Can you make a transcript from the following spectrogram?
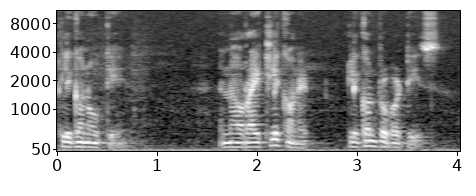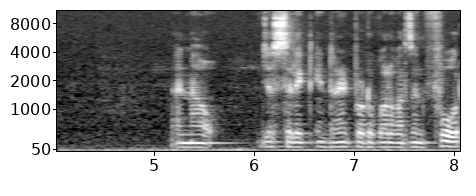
click on ok. And now right click on it. Click on properties. And now just select internet protocol version 4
